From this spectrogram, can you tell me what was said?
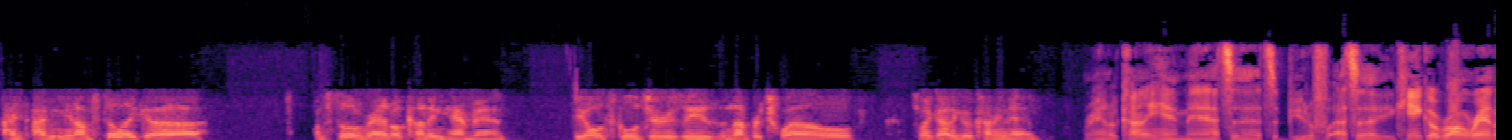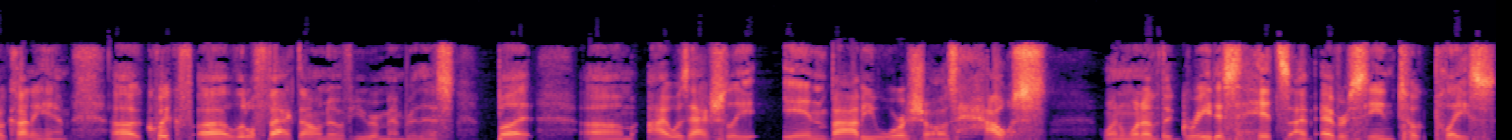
I, I mean, I'm still like a, I'm still a Randall Cunningham man. The old school jerseys, the number 12. So I got to go Cunningham. Randall Cunningham, man, that's a that's a beautiful. That's a you can't go wrong. Randall Cunningham. Uh, quick uh, little fact. I don't know if you remember this, but um, I was actually in Bobby Warshaw's house when one of the greatest hits I've ever seen took place.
